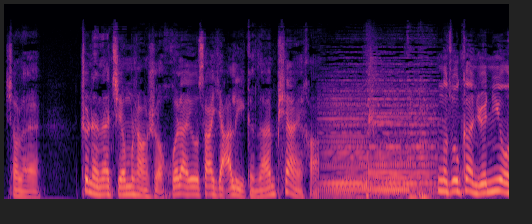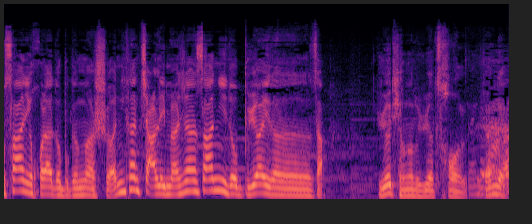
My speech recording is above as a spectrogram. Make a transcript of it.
小来，整天在节目上说，回来有啥压力跟咱谝一下，我就感觉你有啥你回来都不跟我说，你看家里面现在啥你都不愿意咋咋咋咋，越听我都越操了，真的。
